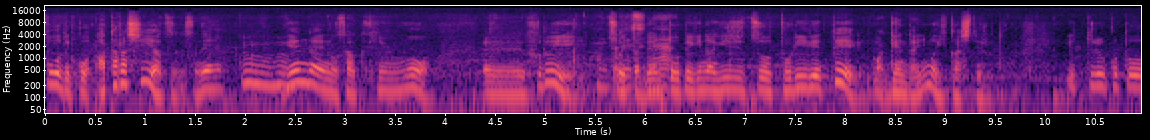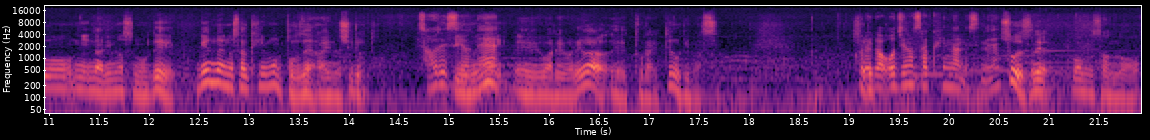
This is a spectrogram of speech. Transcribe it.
方でこう新しいやつですね、うんうん、現代の作品も、えー、古い、そういった伝統的な技術を取り入れて、まあ、現代にも生かしていると言ってることになりますので現代の作品も当然アイヌ資料とそうですよね、えー、我々は、えー、捉えております。これがおじの作品なんですね。そうですね。マムさんの。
